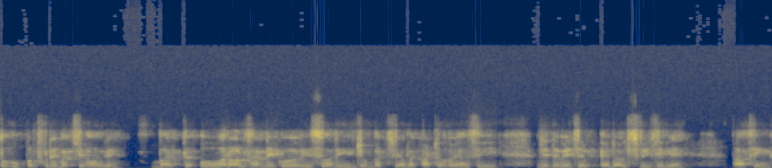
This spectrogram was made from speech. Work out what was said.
ਤੋਂ ਉੱਪਰ ਥੋੜੇ ਬੱਚੇ ਹੋਣਗੇ। ਬਟ ਓਵਰਆਲ ਸਾਡੇ ਕੋਲ ਇਸ ਵਾਰੀ ਜੋ ਬੱਚਿਆਂ ਦਾ ਇਕੱਠ ਹੋਇਆ ਸੀ ਜਿਹਦੇ ਵਿੱਚ ਐਡਲਟਸ ਵੀ ਸੀਗੇ ਆਈ ਥਿੰਕ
